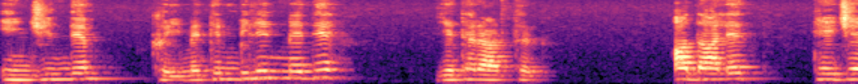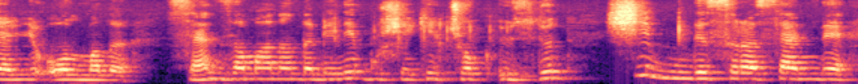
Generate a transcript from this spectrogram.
incindim, kıymetim bilinmedi. Yeter artık. Adalet tecelli olmalı. Sen zamanında beni bu şekil çok üzdün. Şimdi sıra sende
